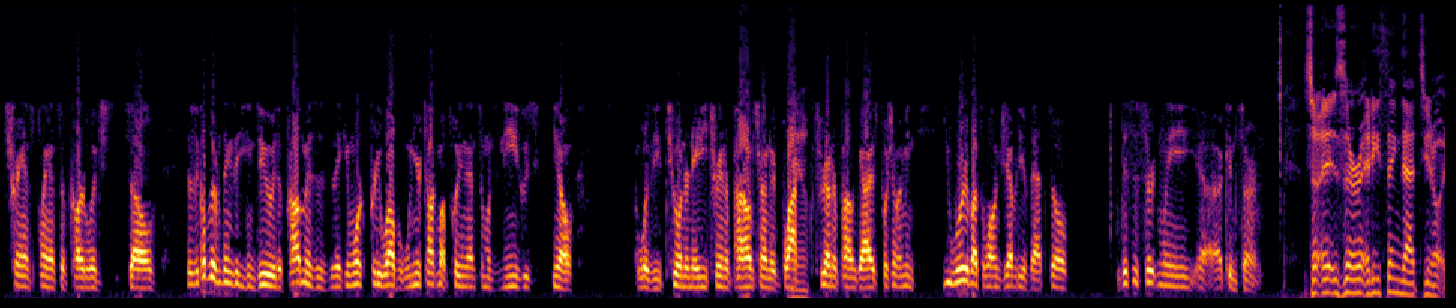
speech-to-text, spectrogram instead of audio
transplants of cartilage cells. There's a couple different things that you can do. The problem is, is they can work pretty well, but when you're talking about putting that in someone's knee who's, you know, was he 280, 300 pounds trying to block yeah. 300 pound guys, push them? I mean, you worry about the longevity of that. So this is certainly a concern. So, is there anything that you know,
